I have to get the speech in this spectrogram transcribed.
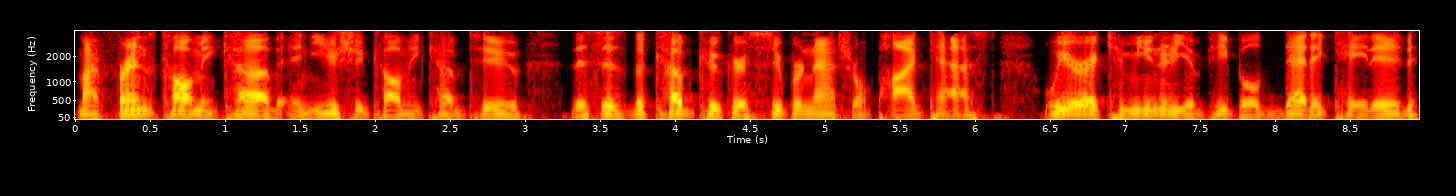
My friends call me Cub, and you should call me Cub too. This is the Cub Kuker Supernatural Podcast. We are a community of people dedicated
